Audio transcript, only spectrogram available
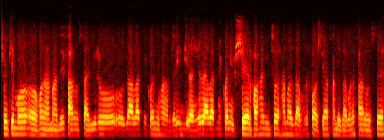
چون که ما هنرمندای فرانسوی رو دعوت می‌کنیم هم داریم ایرانی رو دعوت می‌کنیم شعرها همینطور هم از زبان فارسی هست هم به زبان فرانسه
